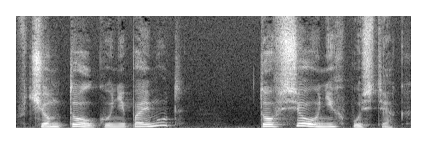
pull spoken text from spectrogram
В чем толку не поймут, то все у них пустяк.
